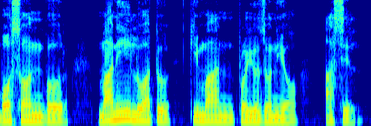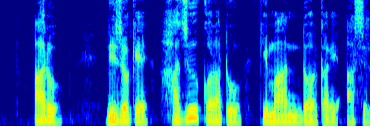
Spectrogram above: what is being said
বচনবোৰ মানি লোৱাটো কিমান প্ৰয়োজনীয় আছিল আৰু নিজকে সাজু কৰাটো কিমান দৰকাৰী আছিল।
